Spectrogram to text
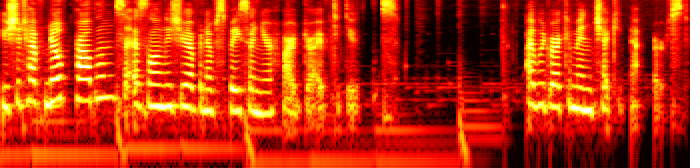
You should have no problems as long as you have enough space on your hard drive to do this. I would recommend checking that first.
